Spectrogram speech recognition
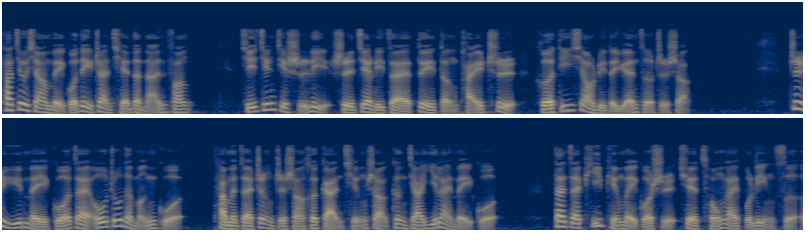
它就像美国内战前的南方，其经济实力是建立在对等排斥和低效率的原则之上。至于美国在欧洲的盟国，他们在政治上和感情上更加依赖美国，但在批评美国时却从来不吝啬。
